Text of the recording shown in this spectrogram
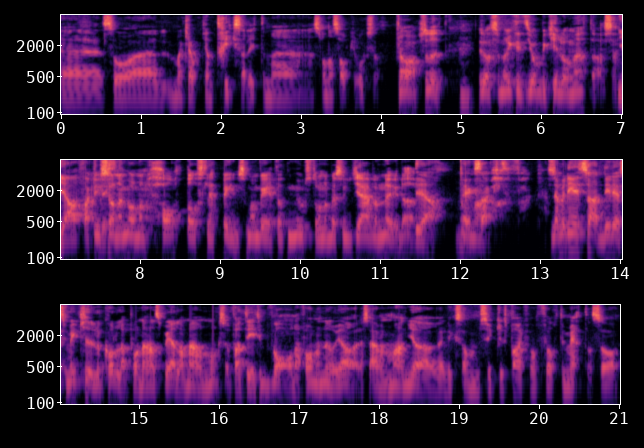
Eh, så eh, man kanske kan trixa lite med sådana saker också. ja, absolut. Det låter som en riktigt jobbig kille att möta alltså. Ja Det är faktiskt. sådana mål man hatar att släppa in så man vet att motståndaren blir så jävla nöjd över. Ja, exakt. Nej, men det, är så här, det är det som är kul att kolla på när han spelar med honom också. För att det är typ vardag för honom nu att göra det. Så även om han gör liksom, cykelspark från 40 meter så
